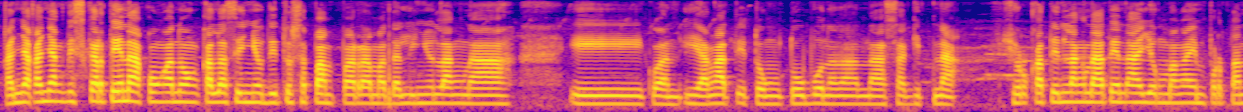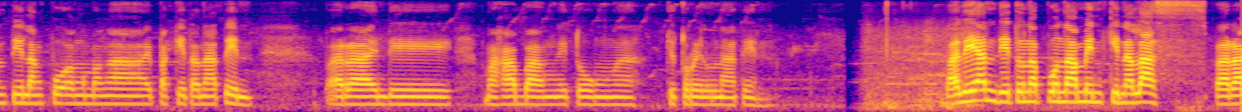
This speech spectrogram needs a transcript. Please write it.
Kanya-kanyang diskarte na kung ano ang kalasin nyo dito sa pump para madali nyo lang na i, kuan, iangat itong tubo na, na nasa gitna. Shortcutin lang natin ah, yung mga importante lang po ang mga ipakita natin para hindi mahabang itong ah, tutorial natin. Balian, dito na po namin kinalas para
